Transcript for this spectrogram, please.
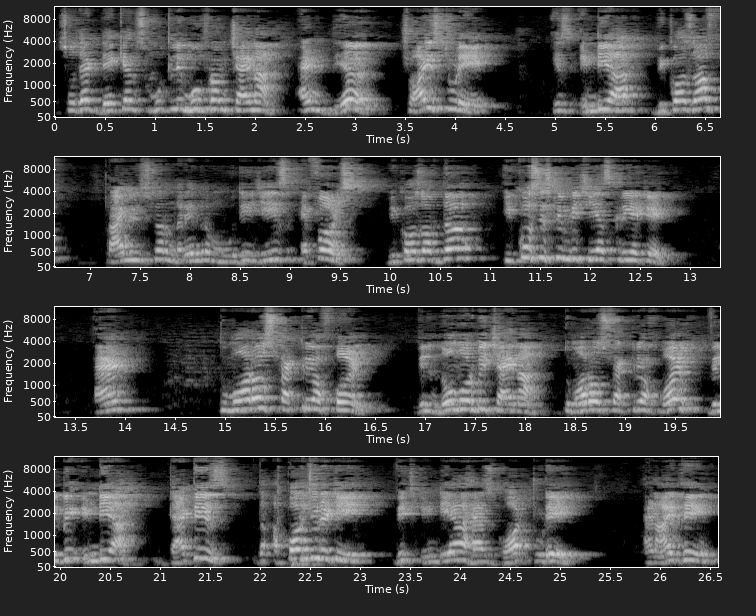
so that they can smoothly move from China. And their choice today is India because of Prime Minister Narendra Modi ji's efforts, because of the ecosystem which he has created. And tomorrow's factory of world will no more be China. Tomorrow's factory of world will be India. That is the opportunity which India has got today. And I think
